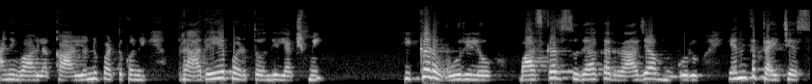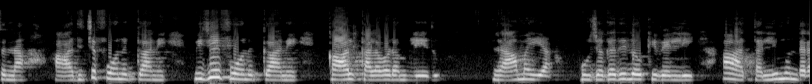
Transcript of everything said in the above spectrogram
అని వాళ్ళ కాళ్ళను పట్టుకొని ప్రాధేయపడుతోంది లక్ష్మి. ఇక్కడ ఊరిలో భాస్కర్ సుధాకర్ రాజా ముగ్గురు ఎంత ట్రై చేస్తున్నా ఆదిత్య ఫోన్కి కానీ విజయ్ ఫోన్కి కానీ కాల్ కలవడం లేదు. రామయ్య పూజ గదిలోకి వెళ్ళి ఆ తల్లి ముందర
